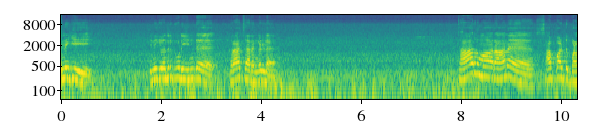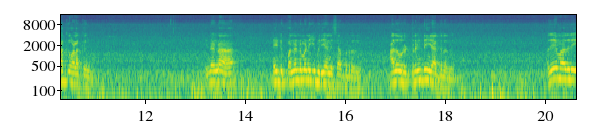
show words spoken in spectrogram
இன்னைக்கு இன்னைக்கு வந்திருக்கக்கூடிய இந்த கலாச்சாரங்களில் தாறுமாறான சாப்பாட்டு பழக்க வழக்கங்க என்னென்னா நைட்டு பன்னெண்டு மணிக்கு பிரியாணி சாப்பிட்றது. அதை ஒரு ட்ரெண்டிங் ஆக்குறது. அதே மாதிரி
